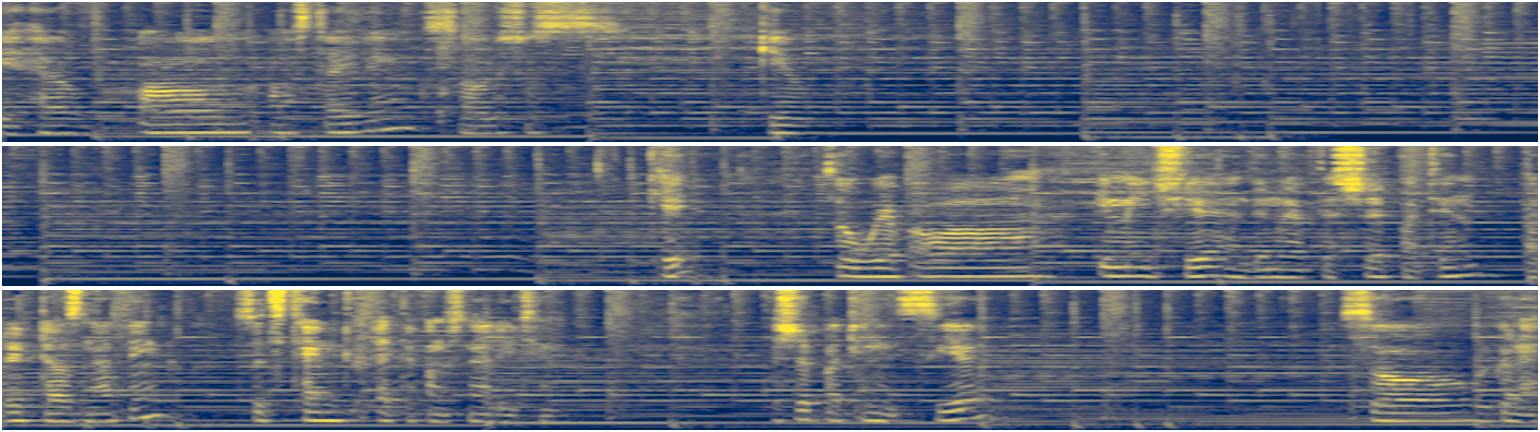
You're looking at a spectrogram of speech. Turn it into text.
we have all our styling so let's just give. Okay so we have our image here and then we have the share button but it does nothing so it's time to add the functionality. The share button is here. So we're gonna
